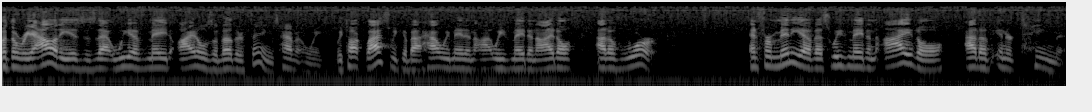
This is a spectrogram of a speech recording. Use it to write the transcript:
But the reality is, is that we have made idols of other things, haven't we? We talked last week about how we made an, we've made an idol out of work. And for many of us, we've made an idol out of entertainment.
